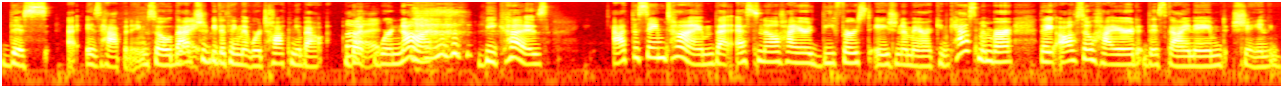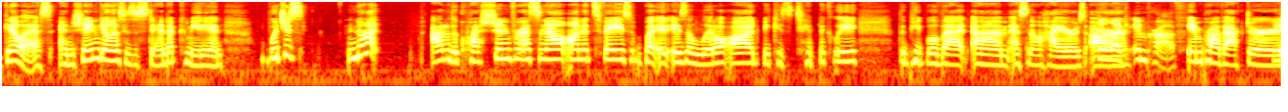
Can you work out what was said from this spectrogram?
this is happening. So that Right. should be the thing that we're talking about. but But- we're not because at the same time that SNL hired the first Asian American cast member, they also hired this guy named Shane Gillis. And Shane Gillis is a stand up comedian, which is not out of the question for SNL on its face, but it is a little odd because typically the people that um, SNL hires They're like improv. improv actors,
